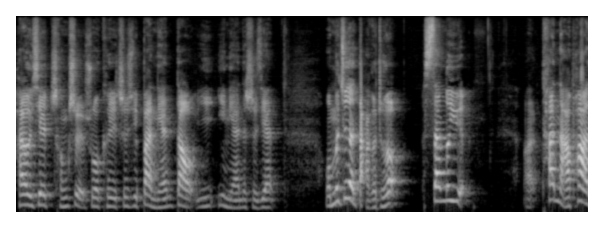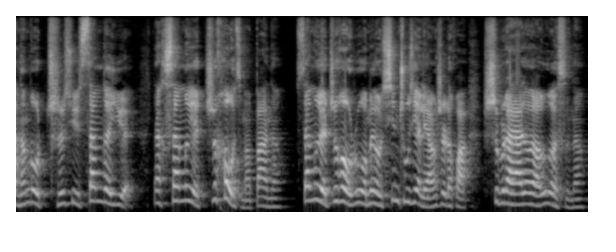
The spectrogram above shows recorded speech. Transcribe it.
还有一些城市说可以持续半年到一一年的时间。我们就算打个折，三个月，啊，它哪怕能够持续三个月，那三个月之后怎么办呢？三个月之后如果没有新出现粮食的话，是不是大家都要饿死呢？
